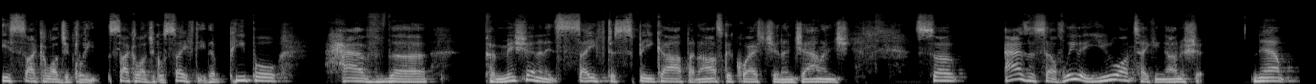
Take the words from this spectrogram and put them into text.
is psychologically psychological safety. That people have the permission and it's safe to speak up and ask a question and challenge so, as a self leader, you are taking ownership. Now,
